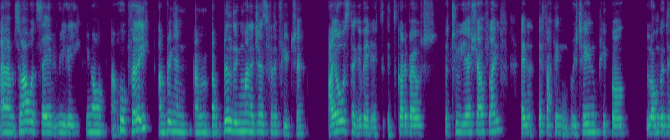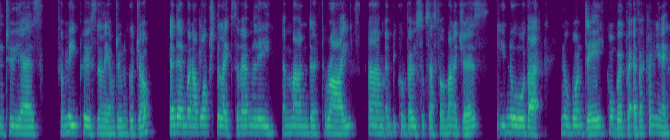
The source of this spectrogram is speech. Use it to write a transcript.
Um, so I would say really, you know, hopefully I'm bringing, I'm, I'm building managers for the future. I always think of it, it's, it's got about a two year shelf life. And if I can retain people longer than two years, for me personally, I'm doing a good job. And then when I watch the likes of Emily, Amanda thrive um, and become very successful managers, you know that you know, one day you can't work forever, can you?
